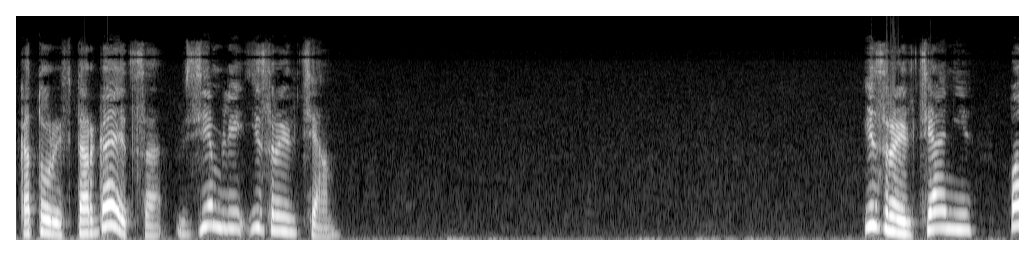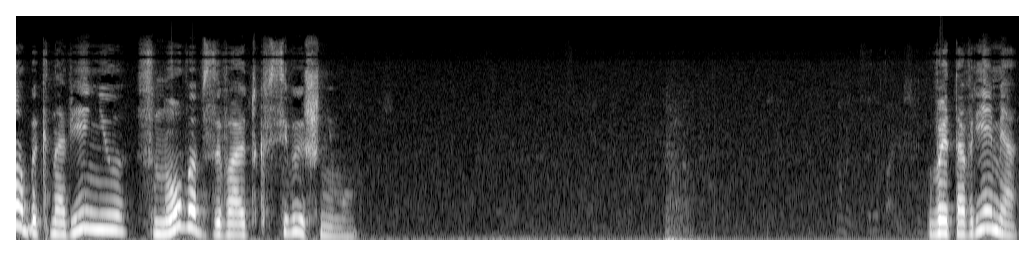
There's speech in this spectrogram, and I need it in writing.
который вторгается в земли израильтян. Израильтяне по обыкновению снова взывают к Всевышнему. В это время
